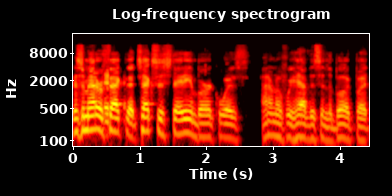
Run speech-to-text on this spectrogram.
As a matter of and, fact, that Texas Stadium Burke was I don't know if we have this in the book, but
